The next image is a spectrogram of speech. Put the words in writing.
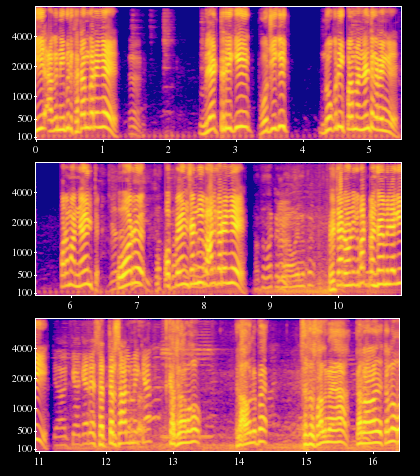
कि अग्निवीर खत्म करेंगे हाँ। मिलिट्री की फौजी की नौकरी परमानेंट करेंगे परमानेंट और और पेंशन भी बहाल करेंगे। रिटायर होने के बाद पेंशन मिलेगी। क्या क्या कह रहे हैं? सत्तर साल में क्या? वो राहुल पे सत्तर साल में आया। करा चलो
